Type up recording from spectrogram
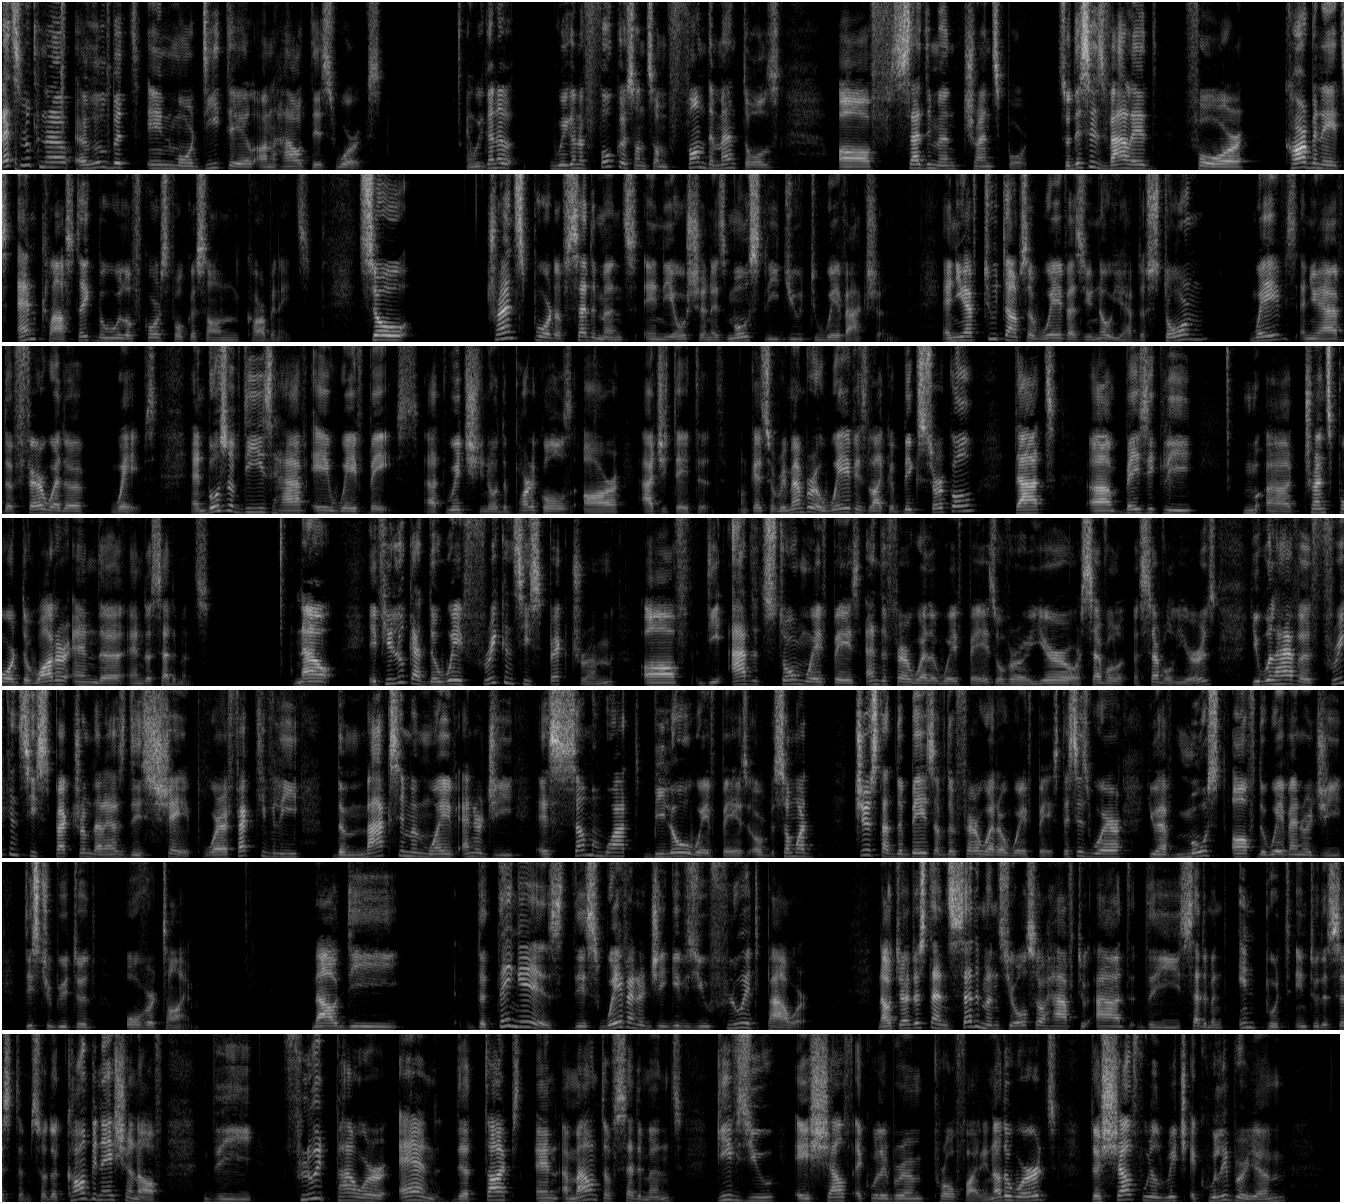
let's look now a little bit in more detail on how this works. And we're gonna we're gonna focus on some fundamentals of sediment transport. So this is valid for carbonates and clastic, but we'll of course focus on carbonates. So transport of sediments in the ocean is mostly due to wave action. And you have two types of wave as you know. You have the storm waves and you have the fair weather waves. And both of these have a wave base at which you know the particles are agitated. Okay, so remember a wave is like a big circle that uh, basically uh, transport the water and the, and the sediments. Now, if you look at the wave frequency spectrum of the added storm wave base and the fair weather wave base over a year or several uh, several years, you will have a frequency spectrum that has this shape where effectively the maximum wave energy is somewhat below wave base or somewhat just at the base of the fair weather wave base. This is where you have most of the wave energy distributed over time. Now the the thing is, this wave energy gives you fluid power. Now to understand sediments, you also have to add the sediment input into the system. So the combination of the fluid power and the types and amount of sediment gives you a shelf equilibrium profile. In other words, the shelf will reach equilibrium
